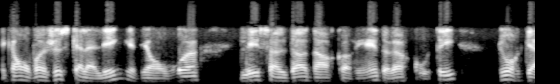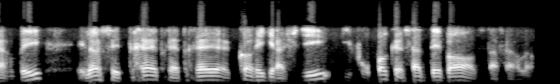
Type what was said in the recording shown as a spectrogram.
Et quand on va jusqu'à la ligne, eh bien, on voit les soldats nord-coréens de leur côté nous regarder. Et là, c'est très, très, très chorégraphié. Il faut pas que ça déborde, cette affaire-là.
